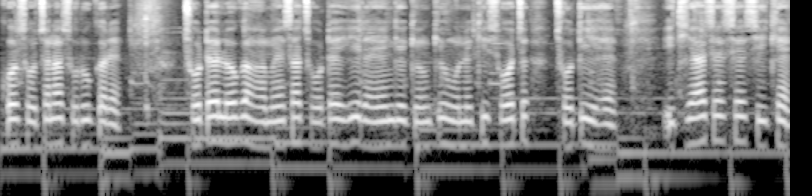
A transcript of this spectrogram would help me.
को सोचना शुरू करें। छोटे लोग हमेशा छोटे ही रहेंगे, क्योंकि उनकी सोच छोटी है। इतिहास से सीखें,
